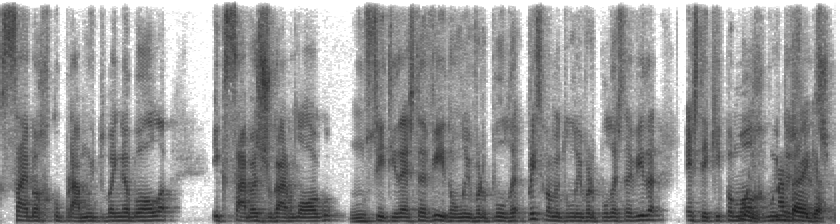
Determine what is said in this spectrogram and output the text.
saiba recuperar muito bem a bola e que saiba jogar logo, um City desta vida, um Liverpool, principalmente um Liverpool desta vida, esta equipa morre muitas manteiga. vezes.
